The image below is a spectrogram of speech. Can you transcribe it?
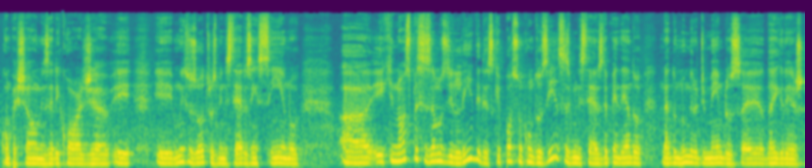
compaixão, misericórdia e, e muitos outros ministérios, ensino. Uh, e que nós precisamos de líderes que possam conduzir esses ministérios, dependendo né, do número de membros eh, da igreja.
